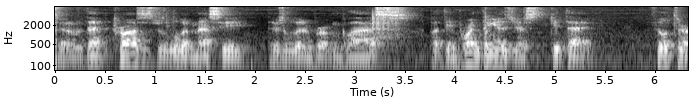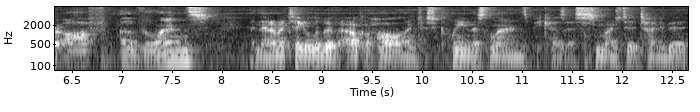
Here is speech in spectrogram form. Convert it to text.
So that process was a little bit messy. There's a little bit of broken glass, but the important thing is just get that filter off of the lens. And then I'm gonna take a little bit of alcohol and just clean this lens because I smudged it a tiny bit.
